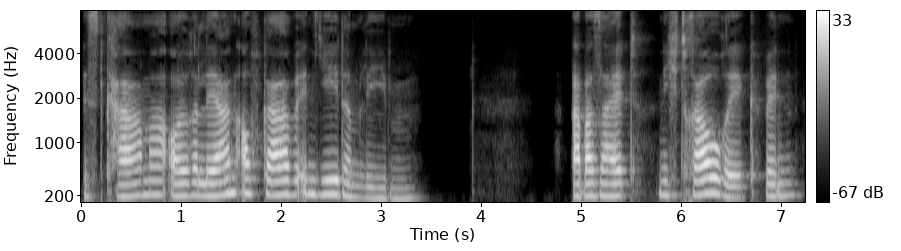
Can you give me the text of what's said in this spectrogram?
ist Karma eure Lernaufgabe in jedem Leben. Aber seid nicht traurig, wenn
